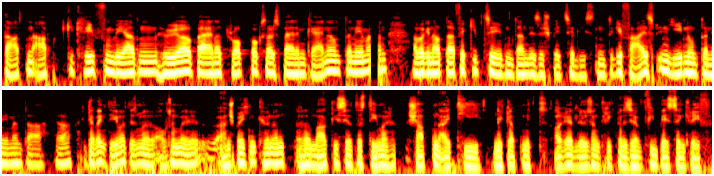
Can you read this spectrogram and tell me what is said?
Daten abgegriffen werden, höher bei einer Dropbox als bei einem kleinen Unternehmen. Aber genau dafür gibt es eben dann diese Spezialisten. Die Gefahr ist in jedem Unternehmen da. Ja. Ich glaube, ein Thema, das wir auch nochmal ansprechen können, äh, Marc, ist ja das Thema Schatten-IT. Und ich glaube, mit eurer Lösung kriegt man das ja viel besser in den Griff.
